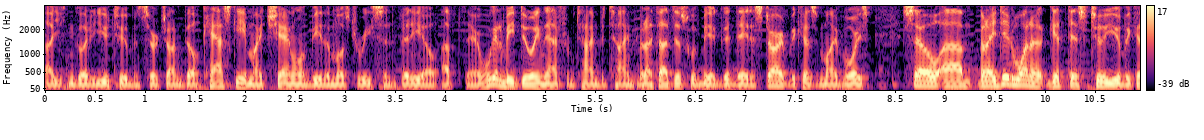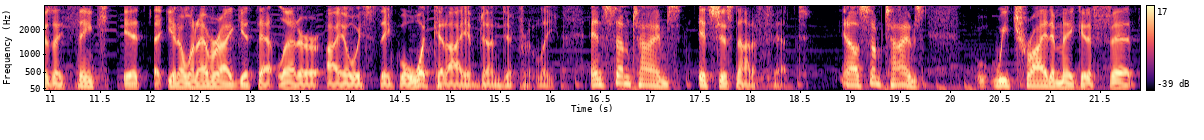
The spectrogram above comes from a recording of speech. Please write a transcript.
uh, you can go to YouTube and search on Bill Caskey. My channel will be the most recent video up there. We're going to be doing that from time to time, but I thought this would be a good day to start because of my voice. So, um, but I did want to get this to you because I think it, uh, you know, whenever I get that letter, I always think, well, what could I have done differently? And sometimes it's just not a fit. You know, sometimes we try to make it a fit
